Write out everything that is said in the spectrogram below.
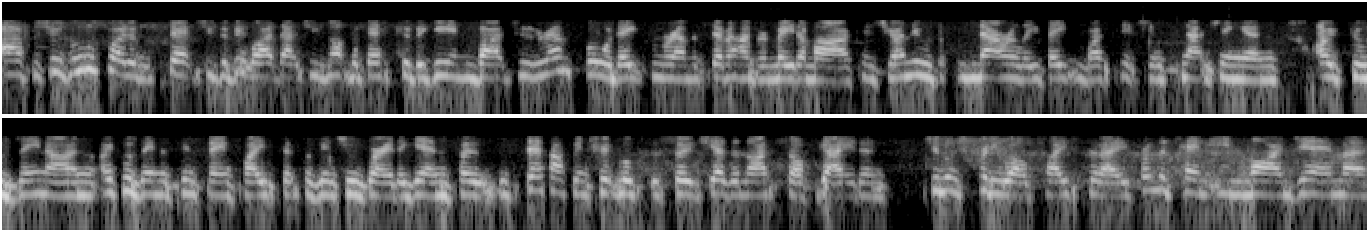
after she was a little slow to the step. She's a bit like that. She's not the best to begin, but she was around four deep from around the 700 metre mark, and she only was narrowly beaten by Snitching, Snatching, and Oakfield Zena. And Oakfield Zena since then placed at provincial grade again. So the step up in trip looks to suit. She has a nice soft gait, and she looks pretty well placed today. From the 10 in my jam. Uh,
